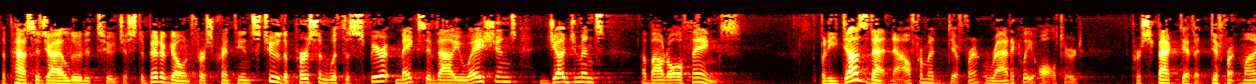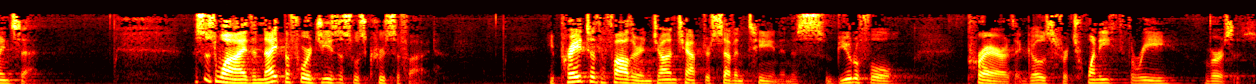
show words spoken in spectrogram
The passage I alluded to just a bit ago in 1 Corinthians 2, the person with the Spirit makes evaluations, judgments about all things. But he does that now from a different, radically altered perspective, a different mindset. This is why the night before Jesus was crucified, he prayed to the Father in John chapter 17 in this beautiful prayer that goes for 23 verses.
